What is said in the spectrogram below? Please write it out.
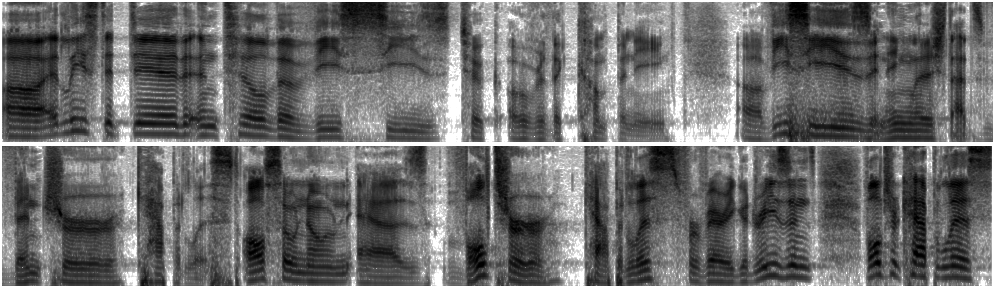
Uh, at least it did until the VCs took over the company. Uh, VCs in English, that's venture capitalist, also known as vulture capitalists for very good reasons. Vulture capitalists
